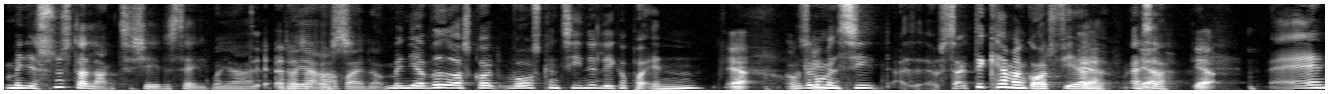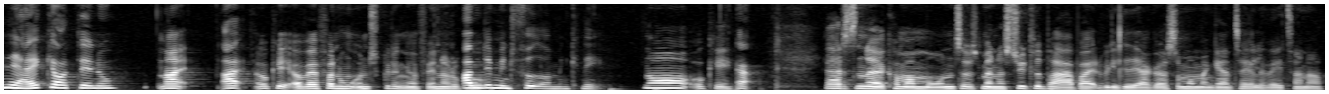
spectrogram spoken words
men jeg synes, der er langt til 6. sal, hvor jeg, er der hvor jeg da også. arbejder. Men jeg ved også godt, at vores kantine ligger på anden. Ja, Okay. Og så kan man sige, altså, det kan man godt fjerne. ja, altså, ja, ja. men jeg har ikke gjort det endnu. Nej, Nej, okay. Og hvad for nogle undskyldninger finder du på? om det er mine fødder og mine knæ. Nå, okay. Ja. Jeg har det sådan, når jeg kommer om morgenen, så hvis man har cyklet på arbejde, hvilket jeg gør, så må man gerne tage elevatoren op.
